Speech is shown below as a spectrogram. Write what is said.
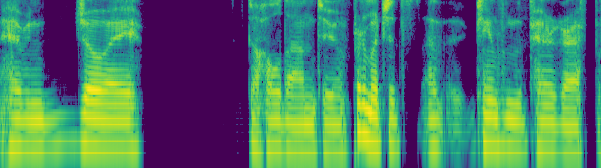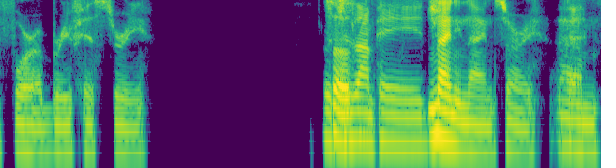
having joy to hold on to. Pretty much, it's uh, it came from the paragraph before a brief history. which So, is on page 99 sorry Okay. um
